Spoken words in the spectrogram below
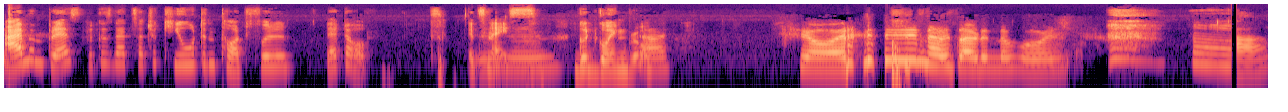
I'm impressed because that's such a cute and thoughtful letter it's nice Mhm. good going bro Uh, sure. now it's out in the world. Uh,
